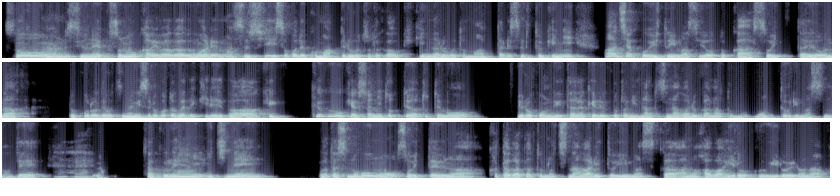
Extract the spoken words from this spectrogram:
そうなんですよね。その会話が生まれますし、そこで困ってることとかお聞きになることもあったりするときに、ああ、じゃあこういう人いますよとか、そういったようなところでおつなぎすることができれば、結局お客さんにとってはとても喜んでいただけることになつながるかなとも思っておりますので、うん、昨年1年私の方もそういったような方々とのつながりといいますか、あの幅広くいろいろな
